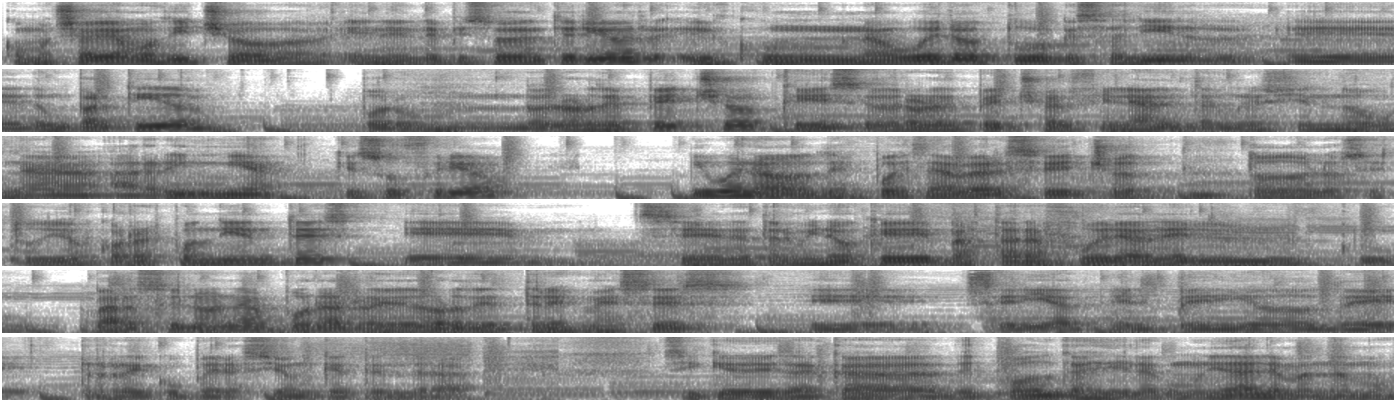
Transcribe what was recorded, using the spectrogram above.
como ya habíamos dicho en el episodio anterior, el Kun Agüero tuvo que salir eh, de un partido por un dolor de pecho, que ese dolor de pecho al final terminó siendo una arritmia que sufrió. Y bueno, después de haberse hecho todos los estudios correspondientes, eh, se determinó que va a estar afuera del Club Barcelona por alrededor de tres meses. Eh, sería el periodo de recuperación que tendrá. Así que desde acá del podcast y de la comunidad le mandamos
